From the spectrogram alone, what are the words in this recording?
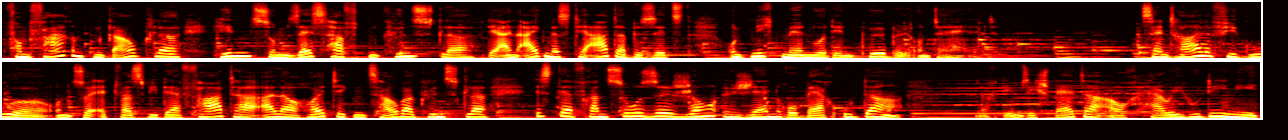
Vom fahrenden Gaukler hin zum sesshaften Künstler, der ein eigenes Theater besitzt und nicht mehr nur den Pöbel unterhält. Zentrale Figur und so etwas wie der Vater aller heutigen Zauberkünstler ist der Franzose Jean-Eugène Robert Houdin, nach dem sich später auch Harry Houdini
